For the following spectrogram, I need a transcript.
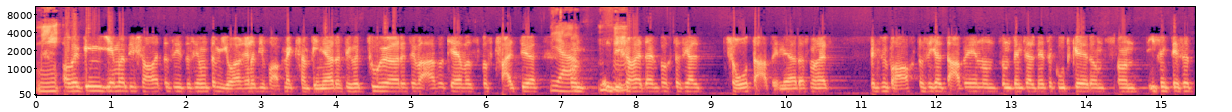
mhm. aber ich bin jemand, ich schaue halt, dass ich, dass ich unter dem Jahr relativ aufmerksam bin, ja, dass ich halt zuhöre, dass ich weiß, okay, was, was gefällt dir. Ja. Und, mhm. und ich schaue halt einfach, dass ich halt so da bin, ja, dass man halt, wenn es mir braucht, dass ich halt da bin und, und wenn es halt nicht so gut geht und, und ich finde das halt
